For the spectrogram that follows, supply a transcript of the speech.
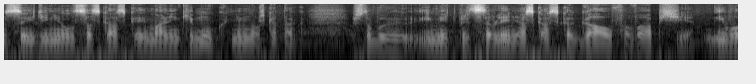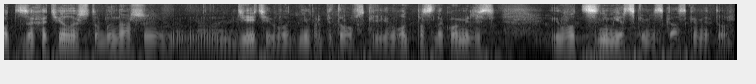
соединил со сказкой «Маленький мук», немножко так, чтобы иметь представление о сказках Гауфа вообще. И вот захотелось, чтобы наши дети, вот днепропетровские, вот познакомились и вот с немецкими сказками тоже.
